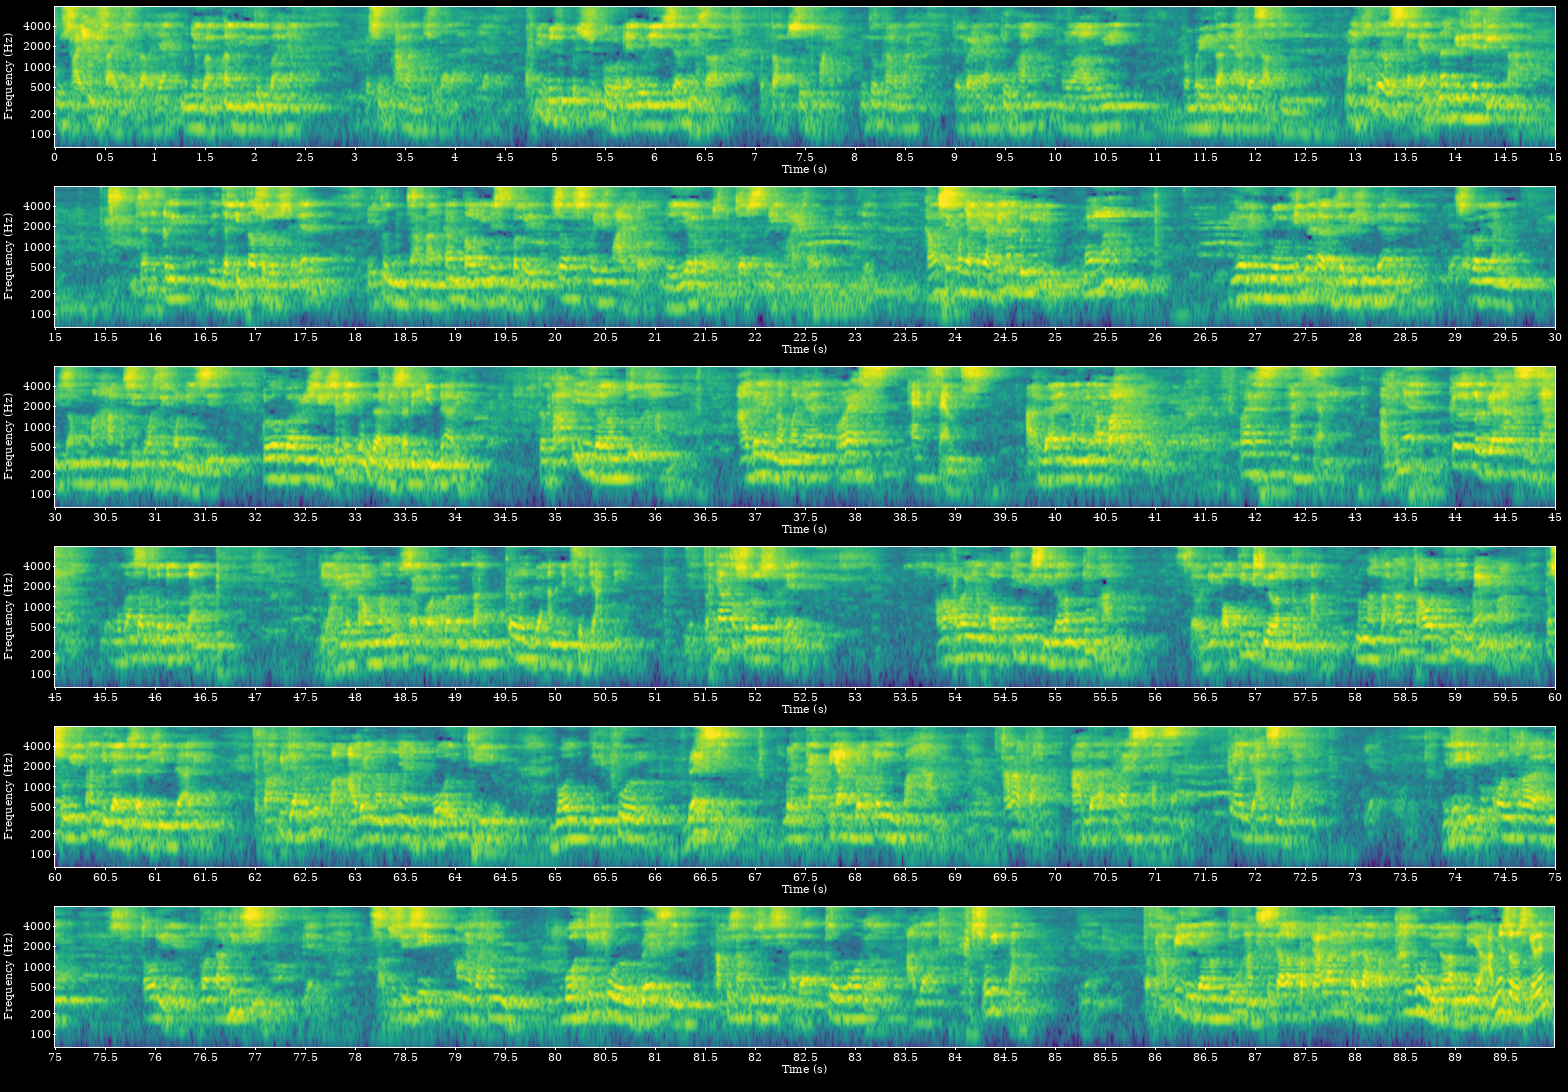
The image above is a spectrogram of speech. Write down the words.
usai-usai saudara ya menyebabkan begitu banyak kesukaran saudara ya. Tapi bersyukur Indonesia bisa tetap survive itu karena kebaikan Tuhan melalui pemerintahan yang ada saat ini. Nah, saudara sekalian, nah gereja kita bisa diklik gereja kita saudara sekalian itu mencanangkan tahun ini sebagai church revival, the year of church revival. Ya. Kalau saya punya keyakinan begini, memang 2023 nggak bisa dihindari. Ya, saudara yang bisa memahami situasi kondisi, globalization itu nggak bisa dihindari. Tetapi di dalam Tuhan ada yang namanya rest essence. Ada yang namanya apa? Rest essence. Artinya kelegaan sejati. Ya, bukan satu kebetulan. Di akhir tahun lalu saya khotbah tentang kelegaan yang sejati. Ya, ternyata saudara sekalian, Orang-orang yang optimis di dalam Tuhan, sekali lagi optimis di dalam Tuhan, mengatakan tahun ini memang kesulitan tidak bisa dihindari. Tetapi jangan lupa ada yang namanya bounty, bountiful blessing, berkat yang berkelimpahan. Karena apa? Ada rest essence, kelegaan sejati. Ya. Jadi itu kontradiktori ya, kontradiksi. Ya. Satu sisi mengatakan bountiful blessing, tapi satu sisi ada turmoil, ada kesulitan. Ya. Tetapi di dalam Tuhan segala perkara kita dapat tanggung di dalam Dia. Amin saudara sekalian.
